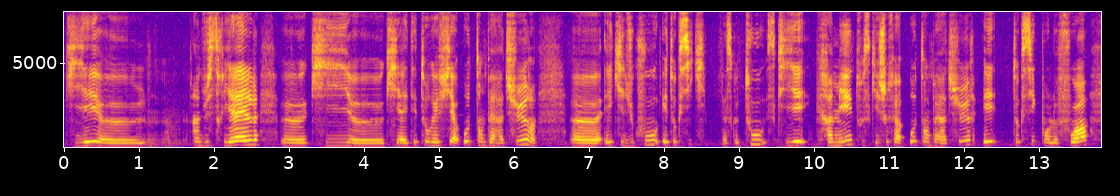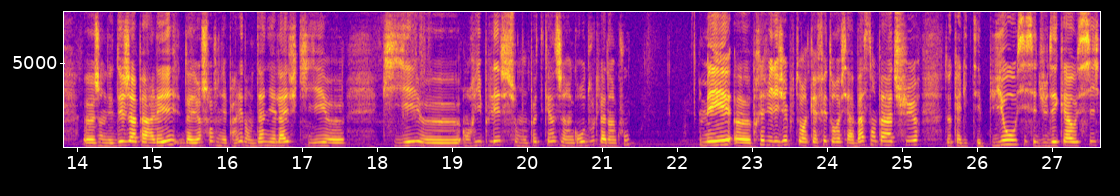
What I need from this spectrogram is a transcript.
qui est euh, industriel, euh, qui, qui a été torréfié à haute température. Euh, et qui du coup est toxique. Parce que tout ce qui est cramé, tout ce qui est chauffé à haute température est toxique pour le foie. Euh, j'en ai déjà parlé. D'ailleurs, je crois que j'en ai parlé dans le dernier live qui est, euh, qui est en replay sur mon podcast. J'ai un gros doute là d'un coup mais euh, privilégiez plutôt un café torréfié à basse température, de qualité bio. Si c'est du déca aussi,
